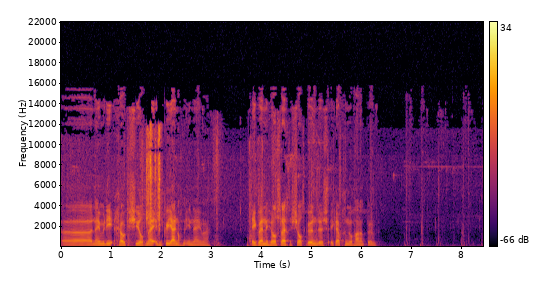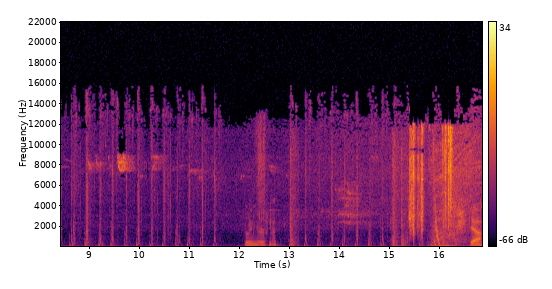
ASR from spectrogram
Eh, neem die grote shield mee. Die kun jij nog innemen. Ik ben een heel slechte shotgun, dus ik heb genoeg aan een pump. Ja,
